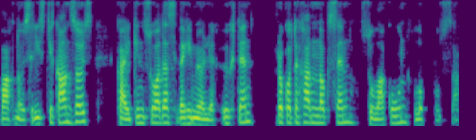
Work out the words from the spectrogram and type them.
vahnois ristikansois kaikin suodas vähimölle yhten rokotehannoksen sulakuun loppussa.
